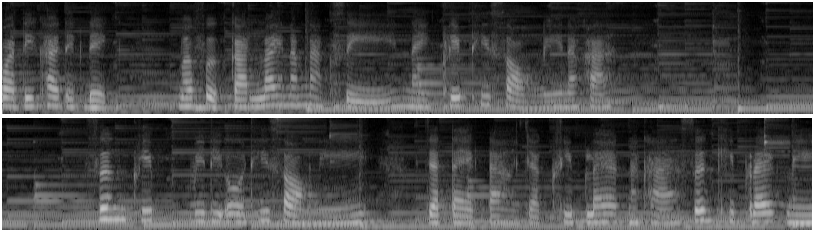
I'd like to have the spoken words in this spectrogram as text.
วัสดีค่ะเด็กๆ มาฝึกการไล่น้ำหนักสีในคลิปที่ 2 นี้นะคะ ซึ่งคลิปวิดีโอที่ 2 นี้จะแตกต่างจากคลิปแรกนะคะ ซึ่งคลิปแรกนี้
